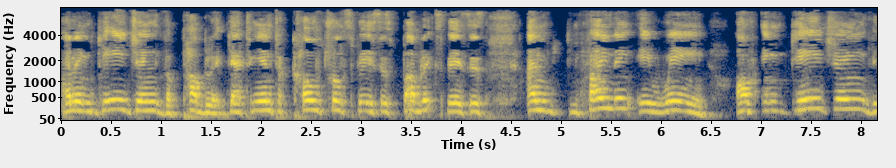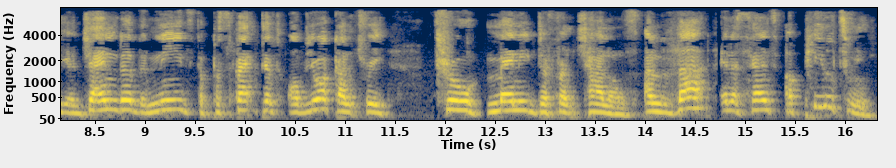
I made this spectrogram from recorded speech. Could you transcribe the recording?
and engaging the public, getting into cultural spaces, public spaces, and finding a way of engaging the agenda, the needs, the perspectives of your country through many different channels. And that, in a sense, appealed to me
